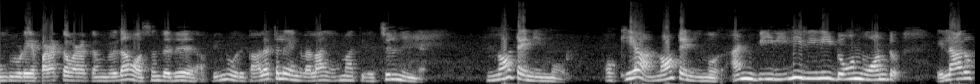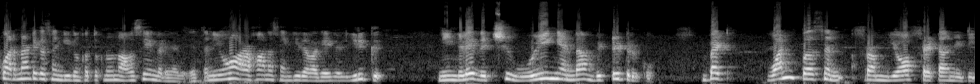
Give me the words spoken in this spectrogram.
உங்களுடைய பழக்க வழக்கங்கள் தான் வசந்தது அப்படின்னு ஒரு காலத்துல எங்களெல்லாம் ஏமாத்தி வச்சிருந்தீங்க. நாட் எனிமோர் ஓகேயா not anymore and we really really don't want எல்லாரும் கர்நாடக சங்கீதம் கத்துக்கணும்னு அவசியம் கிடையாது. எத்தனையோ அழகான சங்கீத வகைகள் இருக்கு. நீங்களே வச்சு ஒழிங்கன்னு தான் விட்டுட்டு இருக்கோம். But one person from your fraternity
